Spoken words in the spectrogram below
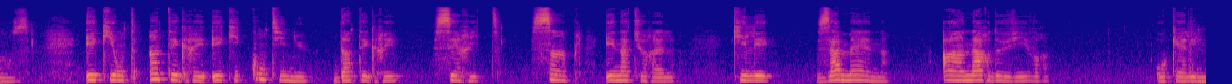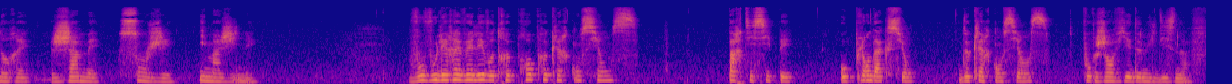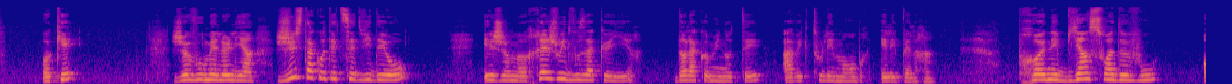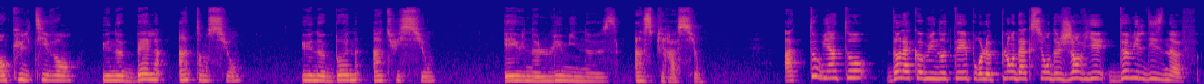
et qui ont intégré et qui continuent d'intégrer ces rites simples et naturels qui les amènent à un art de vivre auquel ils n'auraient jamais songé, imaginé. Vous voulez révéler votre propre claire conscience? Participez au plan d'action de claire conscience pour janvier 2019. Ok? Je vous mets le lien juste à côté de cette vidéo et je me réjouis de vous accueillir dans la communauté avec tous les membres et les pèlerins. Prenez bien soin de vous en cultivant une belle intention, une bonne intuition et une lumineuse inspiration. À tout bientôt dans la communauté pour le plan d'action de janvier 2019.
